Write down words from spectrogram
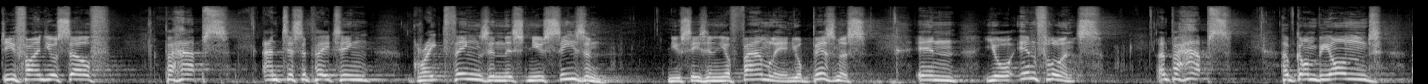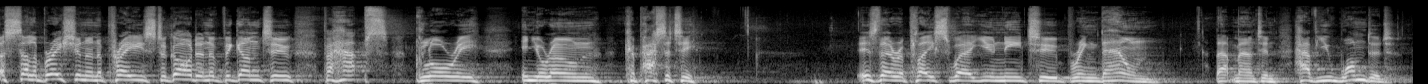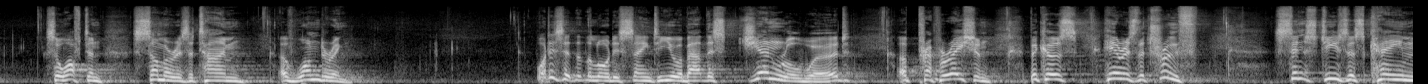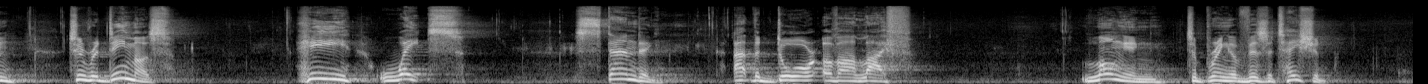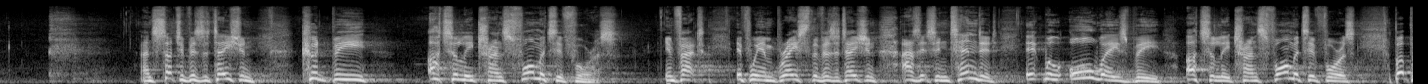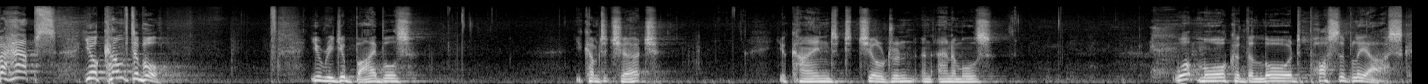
Do you find yourself perhaps anticipating great things in this new season? New season in your family, in your business, in your influence, and perhaps have gone beyond a celebration and a praise to God and have begun to perhaps glory in your own capacity? Is there a place where you need to bring down that mountain? Have you wandered? So often, summer is a time of wandering. What is it that the Lord is saying to you about this general word of preparation? Because here is the truth. Since Jesus came to redeem us, he waits, standing at the door of our life, longing to bring a visitation. And such a visitation could be utterly transformative for us. In fact, if we embrace the visitation as it's intended, it will always be utterly transformative for us. But perhaps you're comfortable. You read your Bibles, you come to church, you're kind to children and animals. What more could the Lord possibly ask?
